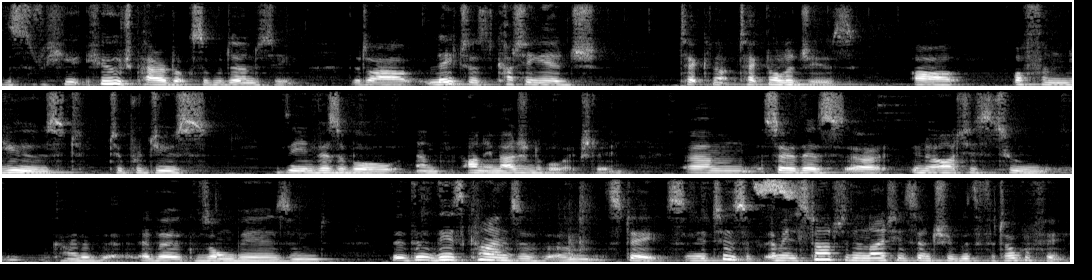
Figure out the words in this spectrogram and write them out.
this hu- huge paradox of modernity, that our latest cutting edge techno- technologies are often used to produce the invisible and unimaginable, actually. Um, so there's uh, you know artists who kind of evoke zombies and th- th- these kinds of um, states. And it is, I mean, it started in the 19th century with photography.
